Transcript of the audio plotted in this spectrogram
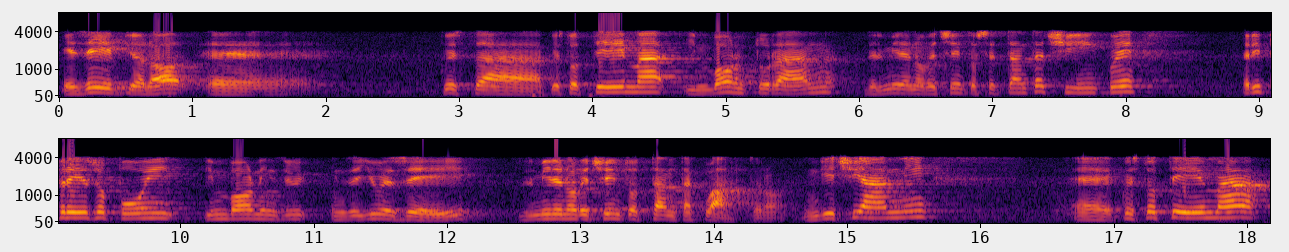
esempio, no? eh, questa, questo tema in Born to Run del 1975, ripreso poi in Born in the, in the USA del 1984. In dieci anni eh, questo tema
